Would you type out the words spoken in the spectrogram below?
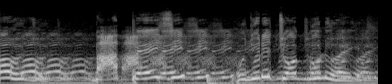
ও হুজুর, বাপ পেয়েছি হুজুরি চোখগুলো হয়ে গেছে।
